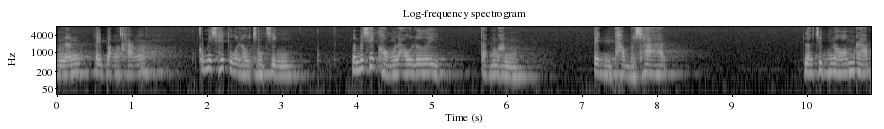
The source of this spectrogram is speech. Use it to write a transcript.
ำนั้นในบางครั้ง ก็ไม่ใช่ตัวเราจริง ๆ มันไม่ใช่ของเราเลย แต่มันเป็นธรรมชาติ เราจึงน้อมรับ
